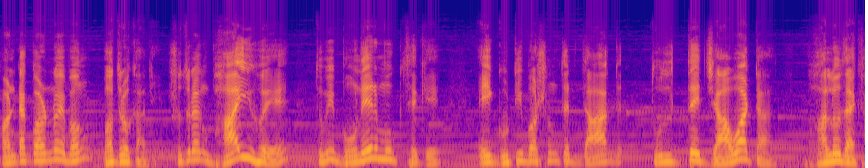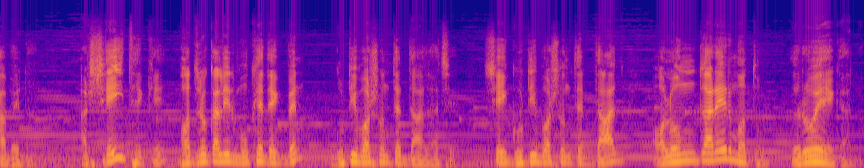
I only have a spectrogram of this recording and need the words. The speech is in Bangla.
ঘণ্টাকর্ণ এবং ভদ্রকালী। সুতরাং ভাই হয়ে তুমি বোনের মুখ থেকে এই গুটি বসন্তের দাগ তুলতে যাওয়াটা ভালো দেখাবে না। আর সেই থেকে ভদ্রকালীর মুখে দেখবেন গুটি বসন্তের দাগ আছে। সেই গুটি বসন্তের দাগ অলঙ্কারের মতো রয়ে গেল।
